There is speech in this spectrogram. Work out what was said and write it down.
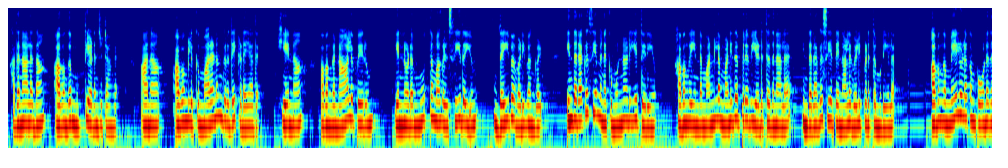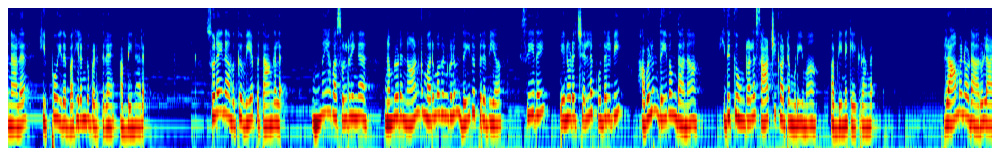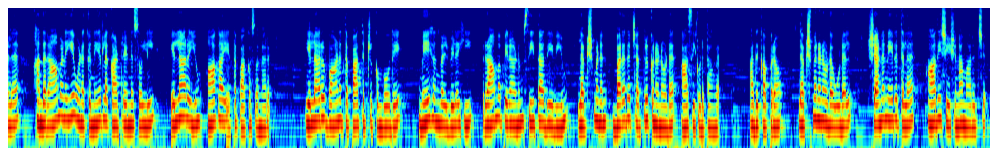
அதனால தான் அவங்க முக்தி அடைஞ்சிட்டாங்க. ஆனால் அவங்களுக்கு மரணம்ங்கிறதே கிடையாது. ஏன்னா அவங்க நாலு பேரும் என்னோட மூத்த மகள் சீதையும் தெய்வ வடிவங்கள். இந்த ரகசியம் எனக்கு முன்னாடியே தெரியும். அவங்க இந்த மண்ணில் மனித பிறவி எடுத்ததுனால இந்த ரகசியத்தை என்னால் வெளிப்படுத்த முடியல. அவங்க மேலுலகம் போனதுனால இப்போ இதை பகிரங்கப்படுத்துகிறேன் அப்படின்னாரு. சுனைனாவுக்கு வியப்பு தாங்கலை. உண்மையாவா சொல்றீங்க? நம்மளோட நான்கு மருமகன்களும் தெய்வ பிறவியா? சீதை என்னோட செல்ல புதல்வி அவளும் தெய்வம் தானா இதுக்கு உங்களால் சாட்சி காட்ட முடியுமா? அப்படின்னு கேட்குறாங்க ராமனோட அருளால அந்த ராமனையே உனக்கு நேரில் காட்டுறேன்னு சொல்லி எல்லாரையும் ஆகாயத்தை பார்க்க சொன்னார். எல்லாரும் வானத்தை பார்த்துட்டு இருக்கும்போதே மேகங்கள் விலகி ராமபிரானும் சீதாதேவியும் லக்ஷ்மணன் பரத சத்ருகனனோட ஆசி கொடுத்தாங்க. அதுக்கப்புறம் லக்ஷ்மணனோட உடல் க்ஷண நேரத்தில் ஆதிசேஷனாக மாறுச்சு.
